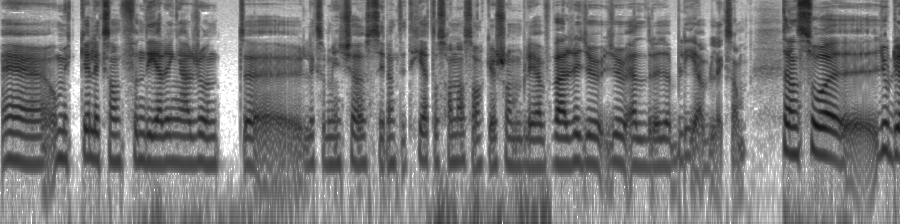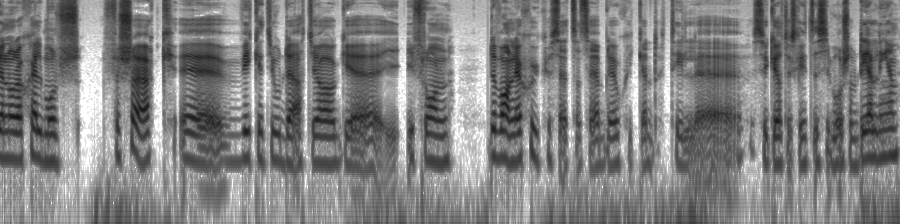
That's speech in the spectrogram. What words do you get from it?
eh, och mycket liksom funderingar runt eh, liksom min könsidentitet och sådana saker som blev värre ju, ju äldre jag blev. Liksom. Sen så eh, gjorde jag några självmordsförsök eh, vilket gjorde att jag eh, ifrån det vanliga sjukhuset så att säga blev skickad till eh, psykiatriska intensivvårdsavdelningen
